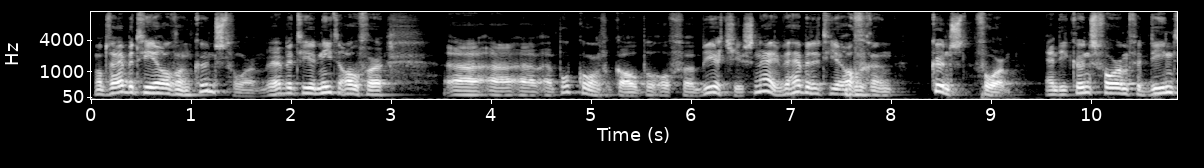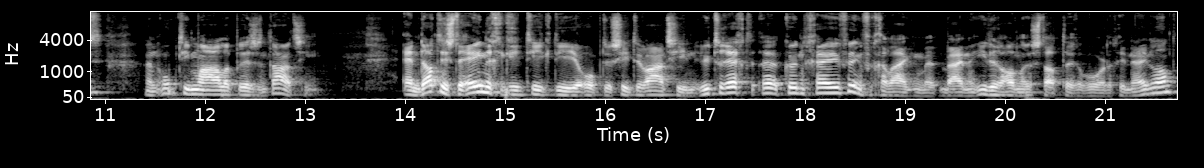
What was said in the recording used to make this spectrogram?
Want we hebben het hier over een kunstvorm. We hebben het hier niet over uh, uh, uh, popcorn verkopen of biertjes. Nee, we hebben het hier over een kunstvorm. En die kunstvorm verdient een optimale presentatie. En dat is de enige kritiek die je op de situatie in Utrecht kunt geven, in vergelijking met bijna iedere andere stad tegenwoordig in Nederland.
